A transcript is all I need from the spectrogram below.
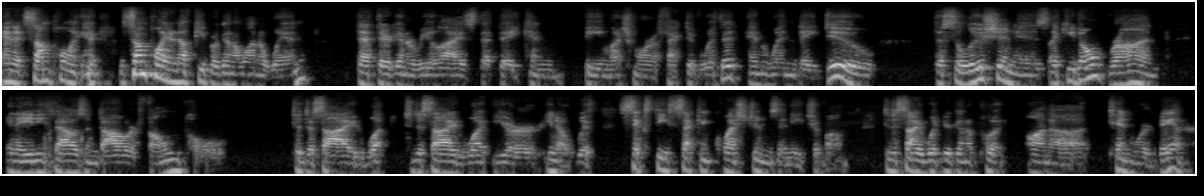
And at some point at some point enough people are going to want to win that they're going to realize that they can be much more effective with it. And when they do the solution is like you don't run an $80,000 phone poll to decide what to decide what you're you know with 60 second questions in each of them to decide what you're going to put on a 10 word banner.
